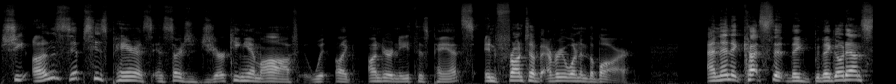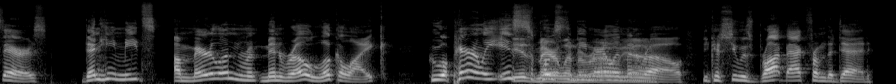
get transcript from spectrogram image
She unzips his pants and starts jerking him off with like underneath his pants in front of everyone in the bar. And then it cuts that they they go downstairs. Then he meets a Marilyn Monroe lookalike who apparently is, Is supposed Marilyn to be Monroe, Marilyn yeah. Monroe because she was brought back from the dead.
